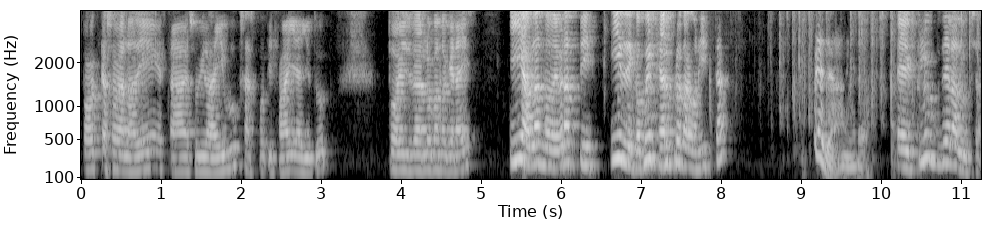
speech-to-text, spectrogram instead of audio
podcast sobre Aladdin, está subido a ebooks, a Spotify y a YouTube. Podéis verlo cuando queráis. Y hablando de Brad Pitt y de comerse al protagonista, Vete a la mierda. el Club de la Lucha.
